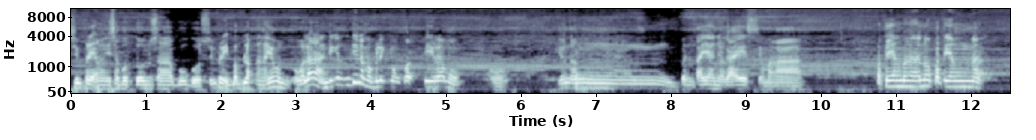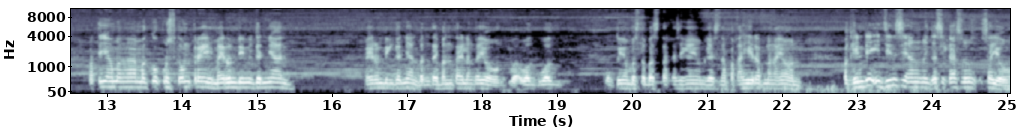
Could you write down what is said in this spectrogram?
siyempre ang isagot doon sa bugos, siyempre ibablock na ngayon. Wala, hindi, hindi na mabalik yung pira mo. O, yun ang bantayan nyo guys, yung mga pati ang mga ano, pati ang pati ang mga magko-cross country, mayroon din ganyan. Mayroon din ganyan, bantay-bantay lang kayo. Wag wag, kung kayo basta-basta kasi ngayon guys, napakahirap na ngayon. Pag hindi agency ang nag-asikaso sa iyo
